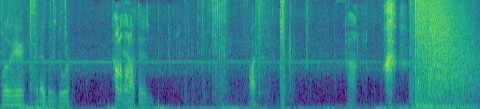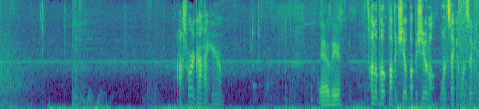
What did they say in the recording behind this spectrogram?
come over here and open this door. Hold up, and hold I up. Those... I God. Swear to God, I hear him. they're over here. Hold up, hold up, popping shield, popping shield. One second, one second.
